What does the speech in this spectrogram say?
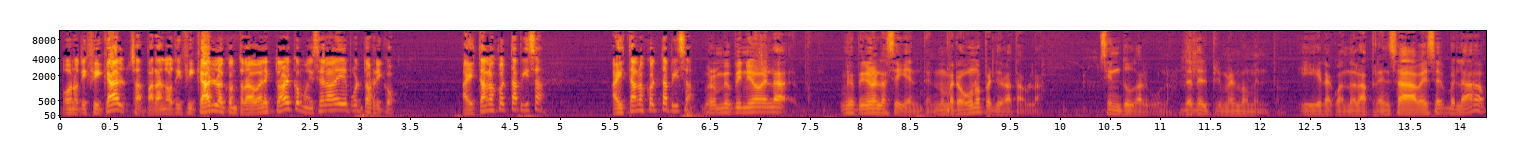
o notificar, o sea, para notificarlo al Contralor Electoral como dice la ley de Puerto Rico. Ahí están los cortapisas. Ahí están los cortapisas. Bueno, mi opinión es la mi opinión es la siguiente. Número uno, perdió la tabla, sin duda alguna, desde el primer momento. Y cuando la prensa a veces, ¿verdad?,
